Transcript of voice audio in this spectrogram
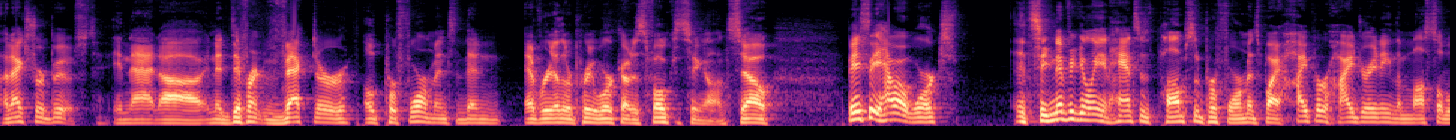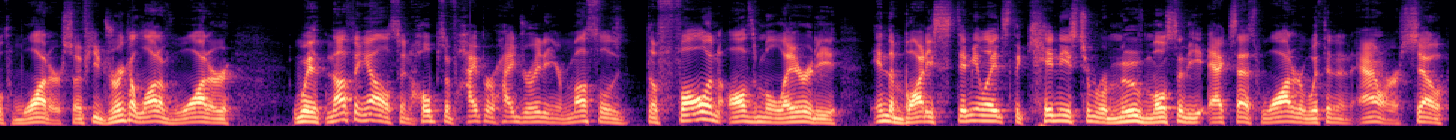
an extra boost in that uh, in a different vector of performance than every other pre-workout is focusing on. So basically how it works, it significantly enhances pumps and performance by hyperhydrating the muscle with water. So if you drink a lot of water, with nothing else in hopes of hyperhydrating your muscles, the fall in osmolarity in the body stimulates the kidneys to remove most of the excess water within an hour. So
